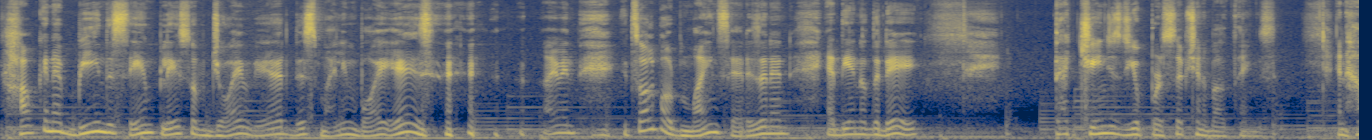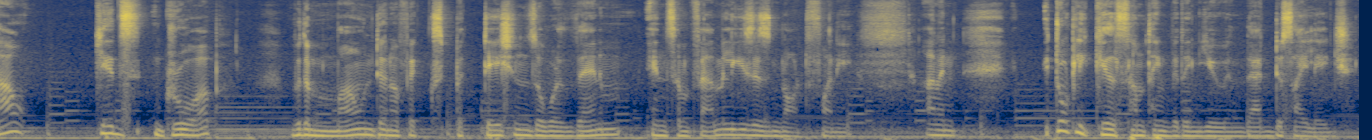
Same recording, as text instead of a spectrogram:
how can I be in the same place of joy where this smiling boy is? I mean, it's all about mindset, isn't it? At the end of the day, that changes your perception about things and how kids grow up with a mountain of expectations over them in some families is not funny. I mean, it totally kills something within you in that docile age.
